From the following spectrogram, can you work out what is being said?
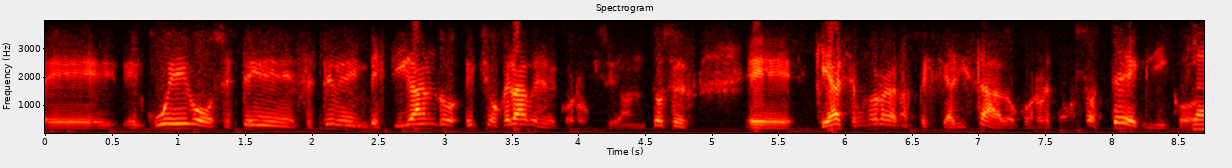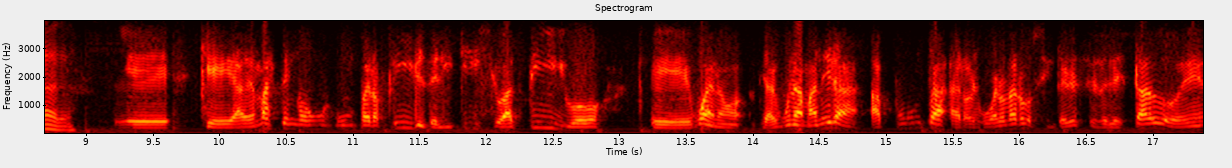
eh, en juego se esté se esté investigando hechos graves de corrupción. Entonces, eh, que haya un órgano especializado con recursos técnicos, eh, que además tenga un, perfil de litigio activo, eh, bueno, de alguna manera apunta a resguardar los intereses del Estado en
